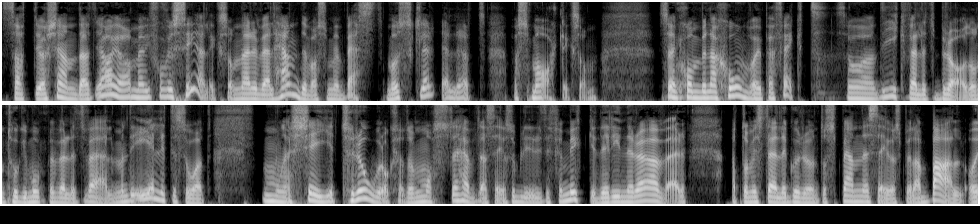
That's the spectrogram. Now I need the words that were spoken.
Så att jag kände att ja, ja, men vi får väl se liksom, när det väl händer vad som är bäst. Muskler eller att vara smart. Liksom. Så en kombination var ju perfekt. Så det gick väldigt bra. De tog emot mig väldigt väl. Men det är lite så att många tjejer tror också att de måste hävda sig och så blir det lite för mycket. Det rinner över. Att de istället går runt och spänner sig och spelar ball. Och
